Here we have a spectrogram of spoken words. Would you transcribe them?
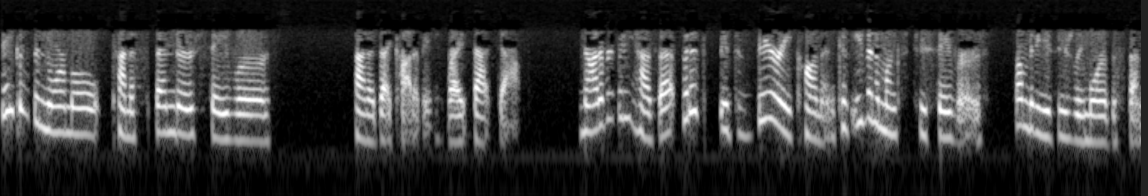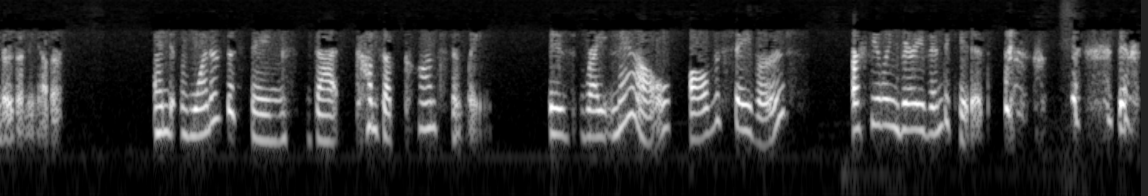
think of the normal kind of spender saver kind of dichotomy, right? That gap. Not everybody has that, but it's it's very common because even amongst two savers, somebody is usually more of a spender than the other. And one of the things that comes up constantly is right now all the savers are feeling very vindicated. they're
